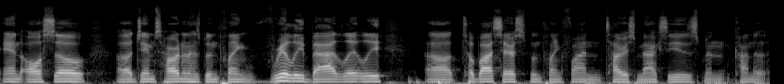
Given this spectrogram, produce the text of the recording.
and also uh, James Harden has been playing really bad lately. Uh, Tobias Harris has been playing fine. Tyrese Maxey has been kind of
